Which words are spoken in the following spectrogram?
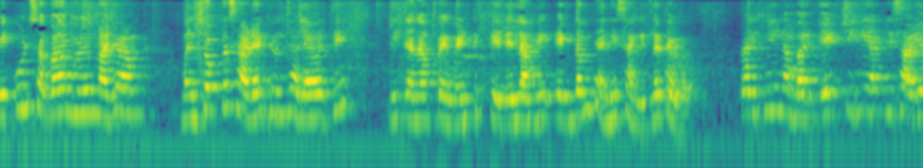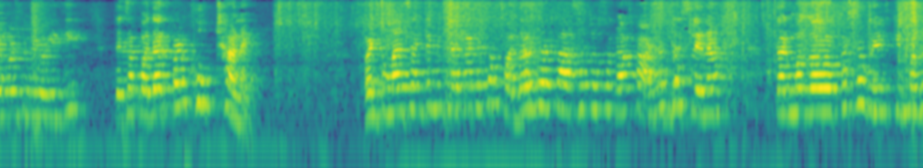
एकूण सगळं मिळून माझ्या मनसोक्त साड्या घेऊन झाल्यावरती मी त्यांना पेमेंट केलेलं आहे. एकदम त्यांनी सांगितलं तेवढं. तर ही नंबर एकची ही आपली साडी आपण तुम्ही बघितली. त्याचा पदर पण खूप छान आहे. पण तुम्हाला सांगते मी जर का त्याचा पदर जर का असं तो सगळा काढत असले ना तर मग कसं होईल की मग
